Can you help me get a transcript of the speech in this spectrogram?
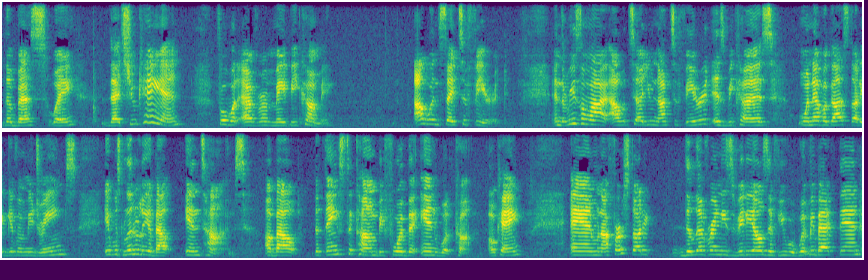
the best way that you can for whatever may be coming. I wouldn't say to fear it. And the reason why I would tell you not to fear it is because whenever God started giving me dreams, it was literally about end times, about the things to come before the end would come, okay? And when I first started delivering these videos if you were with me back then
